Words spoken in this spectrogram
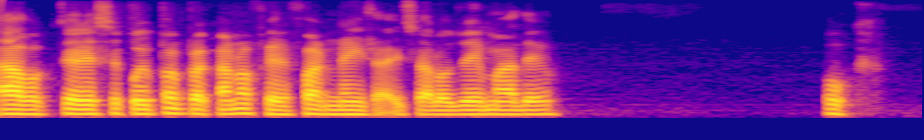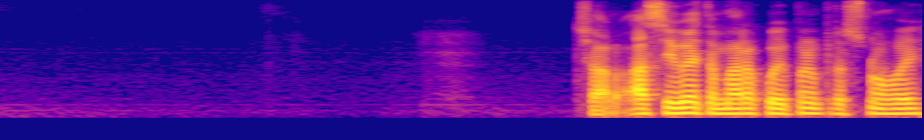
આ વખતે રહેશે. કોઈ પણ પ્રકારનો ફેરફાર નહીં થાય. ચાલો, જય મહાદેવ. ઓકે. ચાલો, આ સિવાય તમારા કોઈ પણ પ્રશ્નો હોય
